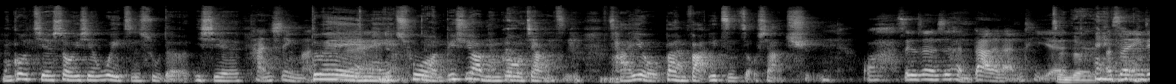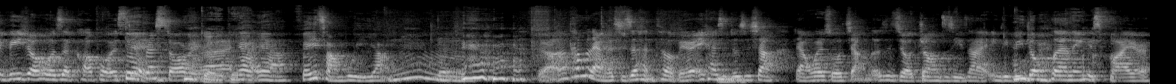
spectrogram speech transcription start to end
能够接受一些未知数的一些弹性嘛。对，对没错，你必须要能够这样子，才有办法一直走下去。哇，这个真的是很大的难题耶！真的，as an individual 或者 couple，is different story，对呀呀，非常不一样。嗯，对，对啊，那他们两个其实很特别，因为一开始就是像两位所讲的，是只有 John 自己在 individual planning his fire，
